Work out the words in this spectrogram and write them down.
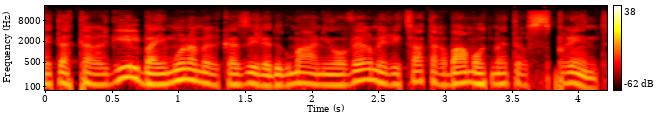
את התרגיל באימון המרכזי, לדוגמה, אני עובר מריצת 400 מטר ספרינט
